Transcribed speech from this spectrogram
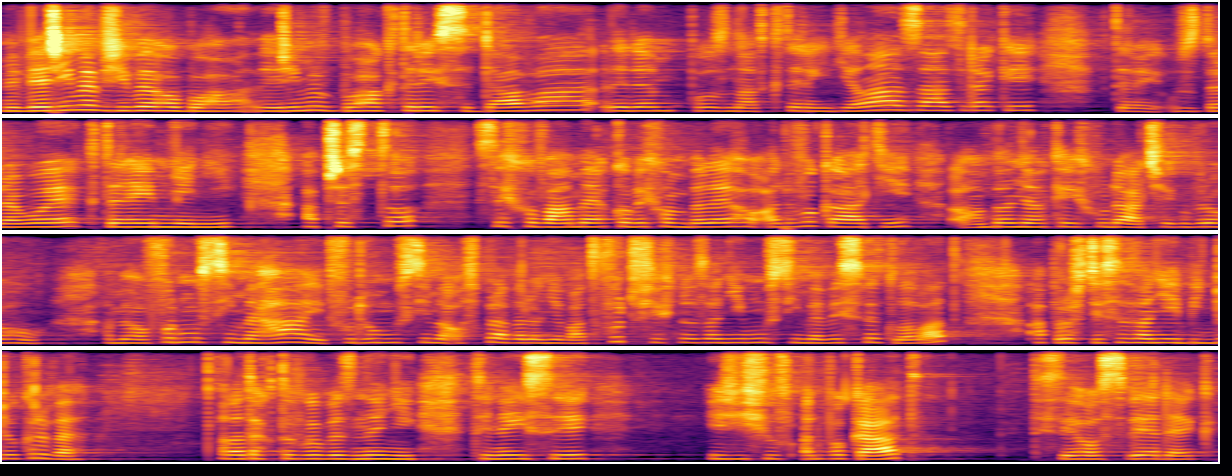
My věříme v živého Boha, věříme v Boha, který se dává lidem poznat, který dělá zázraky, který uzdravuje, který mění a přesto se chováme, jako bychom byli jeho advokáti a on byl nějaký chudáček v rohu. A my ho furt musíme hájit, furt ho musíme ospravedlňovat, furt všechno za něj musíme vysvětlovat a prostě se za něj být do krve. Ale tak to vůbec není. Ty nejsi Ježíšův advokát, ty jsi jeho svědek.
